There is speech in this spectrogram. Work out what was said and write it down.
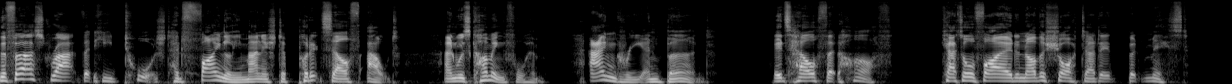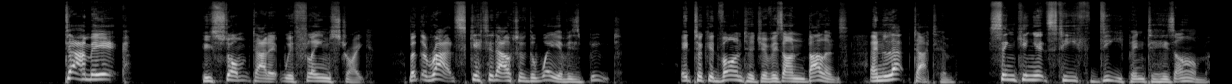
The first rat that he'd torched had finally managed to put itself out and was coming for him, angry and burned. Its health at half. Kettle fired another shot at it but missed. Damn it! He stomped at it with Flame Strike, but the rat skittered out of the way of his boot. It took advantage of his unbalance and leapt at him, sinking its teeth deep into his arm.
